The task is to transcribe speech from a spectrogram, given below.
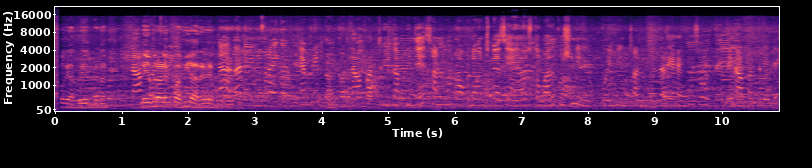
ਹੋ ਗਿਆ ਮੇਨ ਬੇਟਾ ਲੇਬਰ ਵਾਲੇ ਕਾਫੀ ਆ ਰਹੇ ਨੇ ਆਪਣੇ ਐਵਰੀ ਲਾਭਪਾਤਰੀ ਕੰਮ ਤੇ ਸਾਨੂੰ ਲੋਕਡਾਊਨ ਚ ਵੈਸੇ ਆਇਆ ਉਸ ਤੋਂ ਬਾਅਦ ਕੁਝ ਨਹੀਂ ਕੋਈ ਵੀ ਸਾਨੂੰ ਮਿਲ ਰਿਹਾ ਹੈ ਸਹੂਲਤ ਤੇ ਲਾਭਪਾਤਰੀ ਦੇ।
